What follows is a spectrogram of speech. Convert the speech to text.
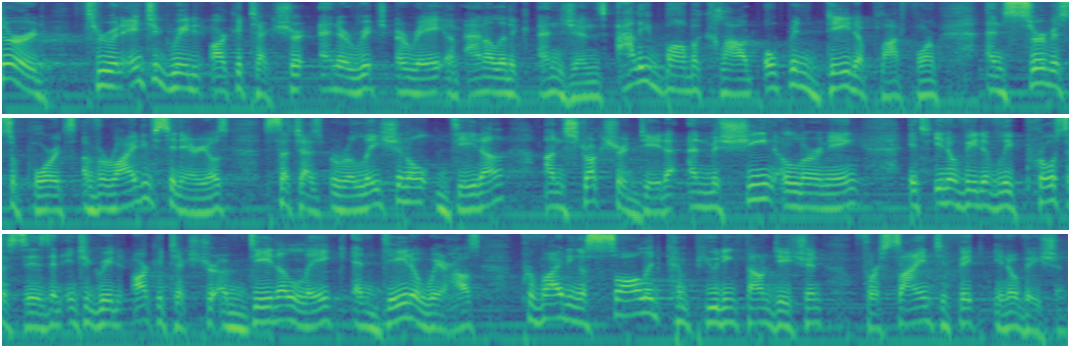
Third, through an integrated architecture and a rich array of analytic engines, Alibaba Cloud Open Data Platform and Service supports a variety of scenarios such as relational data, unstructured data, and machine learning. It innovatively processes an integrated architecture of data lake and data warehouse, providing a solid computing foundation for scientific innovation.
